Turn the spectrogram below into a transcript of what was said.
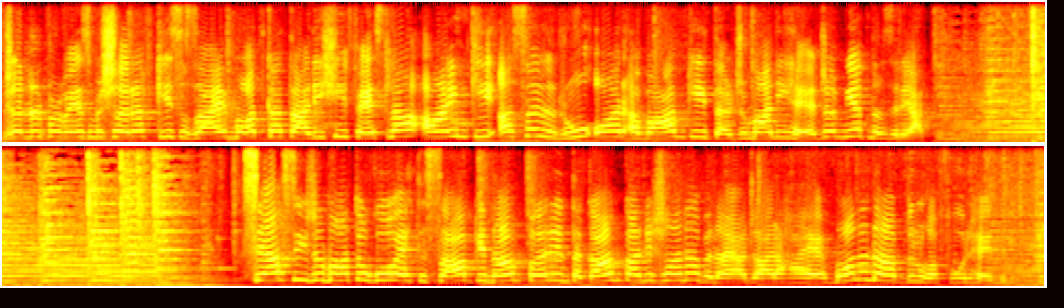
جنرل پرویز مشرف کی سزائے موت کا تاریخی فیصلہ آئین کی اصل روح اور عوام کی ترجمانی ہے جمعیت نظریاتی۔ سیاسی جماعتوں کو احتساب کے نام پر انتقام کا نشانہ بنایا جا رہا ہے۔ مولانا عبد الغفور حیدری۔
